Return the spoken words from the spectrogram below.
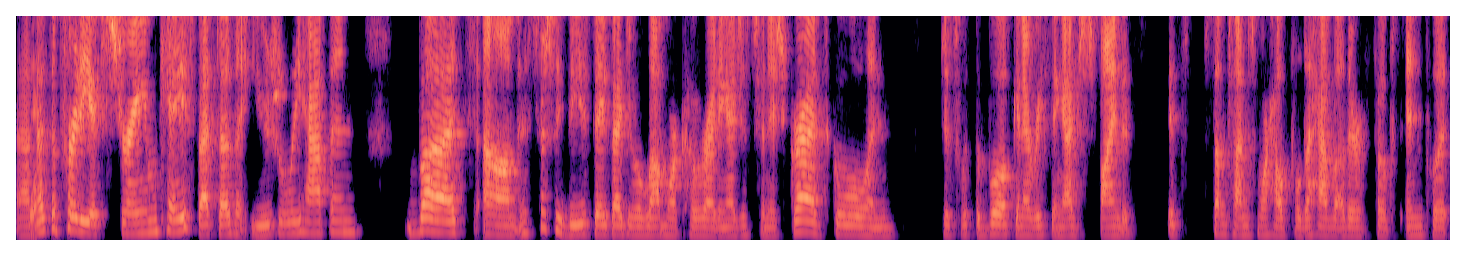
Uh, Wow. that's a pretty extreme case. That doesn't usually happen. But, um, and especially these days, I do a lot more co-writing. I just finished grad school and just with the book and everything, I just find it's it's sometimes more helpful to have other folks' input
